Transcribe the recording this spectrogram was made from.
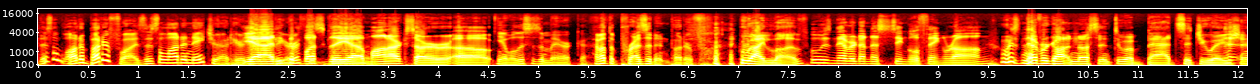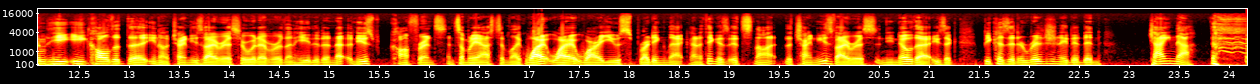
There's a lot of butterflies. There's a lot of nature out here. Yeah, I think the, earth but the uh, monarchs are. Uh, Yeah, well, this is America. How about the president butterfly, who I love, who's never done a single thing wrong? who has never gotten us into a bad situation? he he called it the you know Chinese virus or whatever. Then he did a, ne- a news conference and somebody asked him like why why why are you spreading that kind of thing? It's, it's not the Chinese virus and you know that. He's like because it originated in China.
